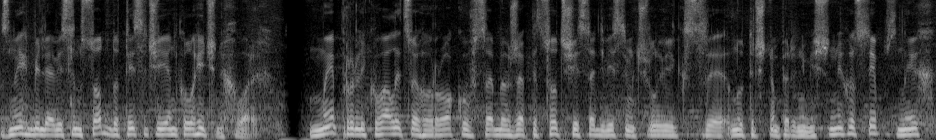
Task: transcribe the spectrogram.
З них біля 800 до 1000 є онкологічних хворих. Ми пролікували цього року в себе вже 568 чоловік з внутрішньо переміщених осіб. З них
